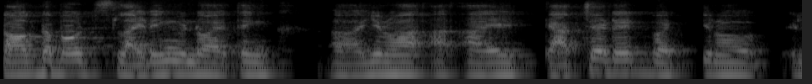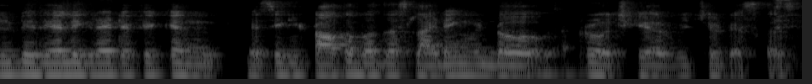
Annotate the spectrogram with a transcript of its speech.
talked about sliding window. I think uh, you know I, I captured it, but you know it'll be really great if you can basically talk about the sliding window approach here, which you discussed.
